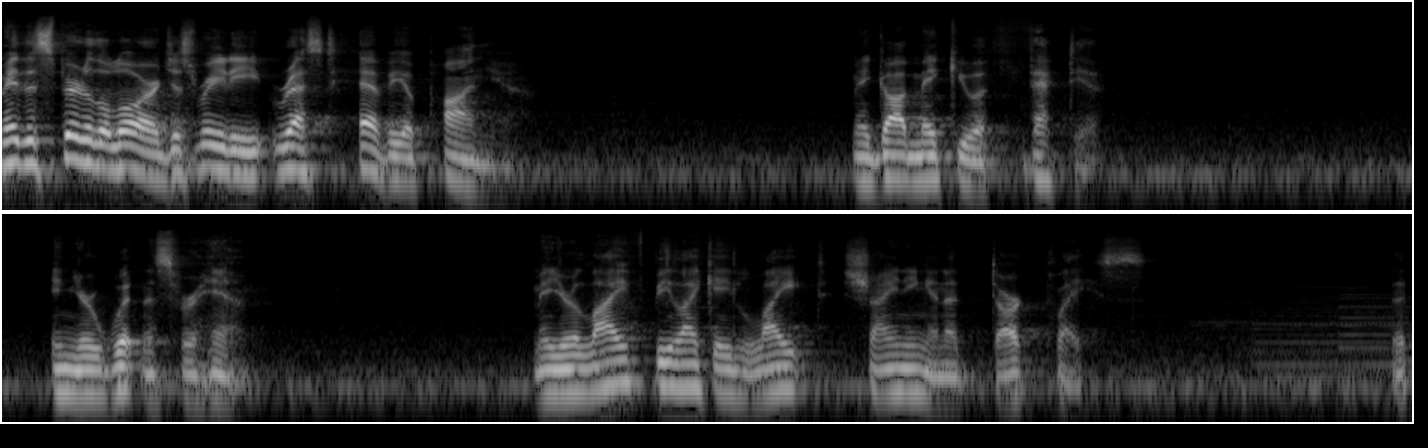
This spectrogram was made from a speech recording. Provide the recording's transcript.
May the Spirit of the Lord just really rest heavy upon you. May God make you effective in your witness for Him. May your life be like a light shining in a dark place, that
